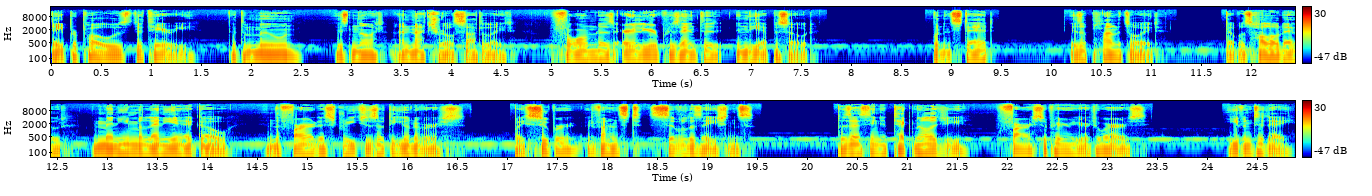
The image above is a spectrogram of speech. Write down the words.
They proposed the theory that the moon is not a natural satellite formed as earlier presented in the episode, but instead is a planetoid that was hollowed out many millennia ago in the farthest reaches of the universe by super advanced civilizations, possessing a technology far superior to ours, even today.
